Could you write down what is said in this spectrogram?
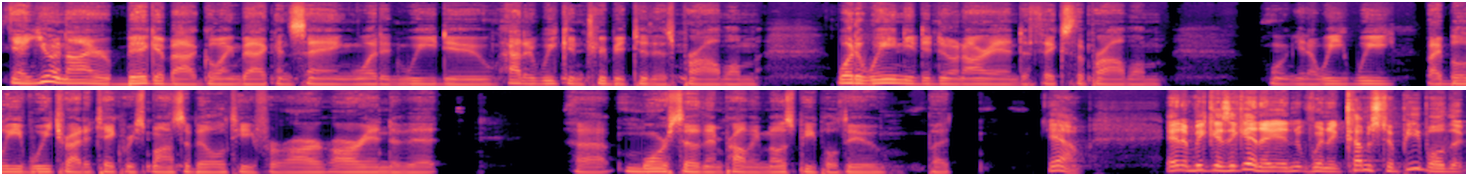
Yeah, you and I are big about going back and saying, what did we do? How did we contribute to this problem? What do we need to do on our end to fix the problem? Well, you know, we we I believe we try to take responsibility for our our end of it uh, more so than probably most people do. But yeah, and because again, when it comes to people, the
